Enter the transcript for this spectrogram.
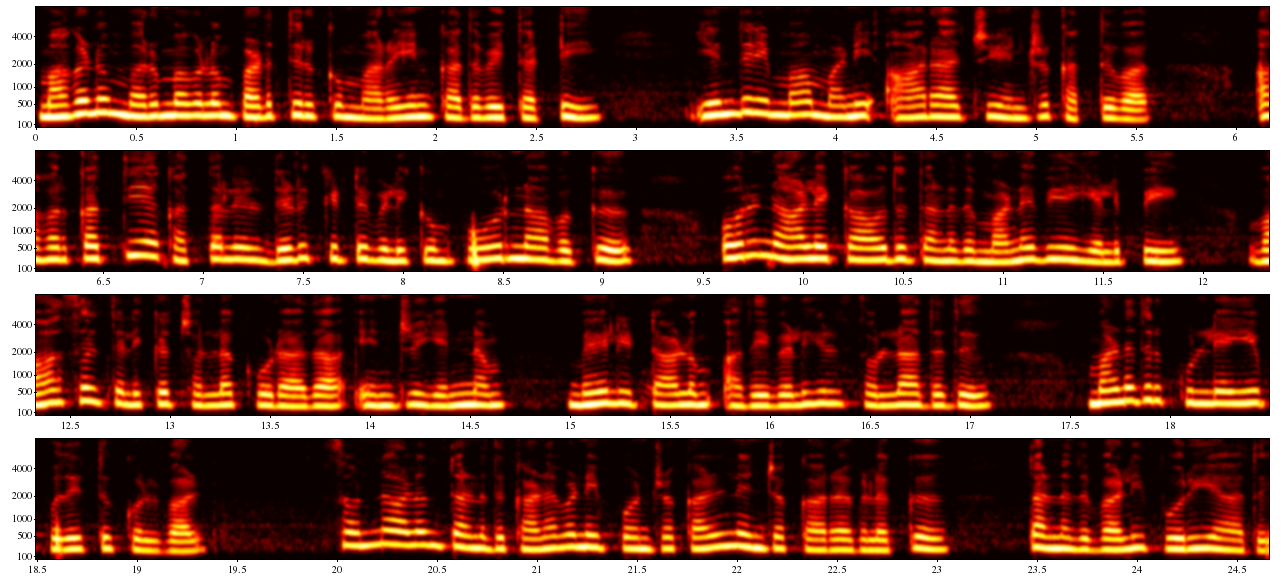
மகனும் மருமகளும் படுத்திருக்கும் மறையின் கதவை தட்டி எந்திரிமா மணி ஆராய்ச்சி என்று கத்துவார். அவர் கத்திய கத்தலில் திடுக்கிட்டு விழிக்கும் பூர்ணாவுக்கு ஒரு நாளைக்காவது தனது மனைவியை எழுப்பி வாசல் தெளிக்கச் சொல்லக்கூடாதா என்று எண்ணம் மேலிட்டாலும் அதை வெளியில் சொல்லாதது மனதிற்குள்ளேயே புதைத்து கொள்வாள். சொன்னாலும் தனது கணவனை போன்ற கல் நெஞ்சக்காரர்களுக்கு தனது வழி புரியாது.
